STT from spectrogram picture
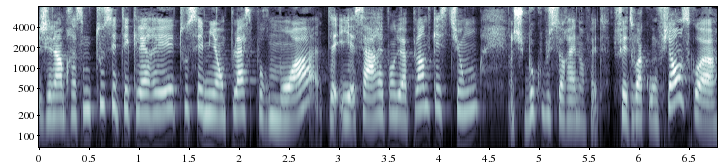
j'ai l'impression que tout s'est éclairé tout s'est mis en place pour moi. Ça a répondu à plein de questions. Je suis beaucoup plus sereine en fait. Fais-toi confiance quoi.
